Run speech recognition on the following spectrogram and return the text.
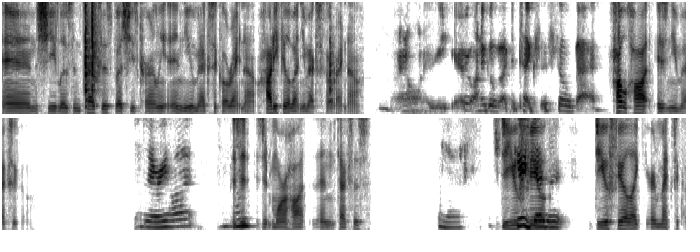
and she lives in Texas, but she's currently in New Mexico right now. How do you feel about New Mexico right now? I don't want to be here. I want to go back to Texas so bad. How hot is New Mexico? Very hot. Is it mm-hmm. is it more hot than Texas? Yes. Do you Pure feel desert. do you feel like you're in Mexico?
